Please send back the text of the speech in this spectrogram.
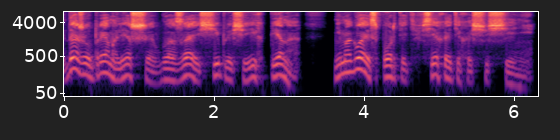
и даже упрямо лезшая в глаза и щиплющая их пена не могла испортить всех этих ощущений.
